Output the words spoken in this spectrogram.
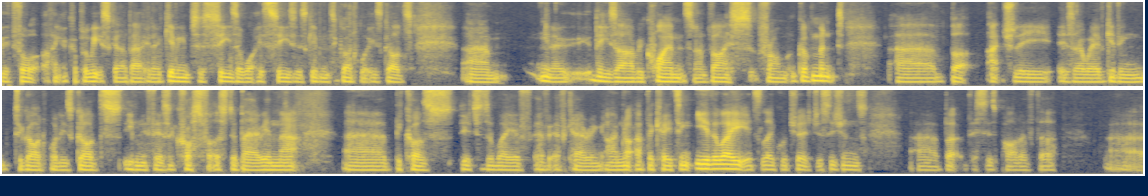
we thought I think a couple of weeks ago about you know giving to Caesar what is Caesar's, giving to God what is God's. Um, you know these are requirements and advice from government. Uh, but actually, is there a way of giving to God what is God's, even if there's a cross for us to bear in that, uh, because it is a way of, of, of, caring. I'm not advocating either way, it's local church decisions, uh, but this is part of the uh,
